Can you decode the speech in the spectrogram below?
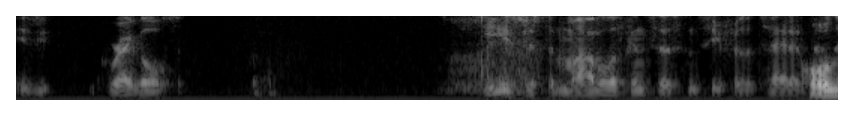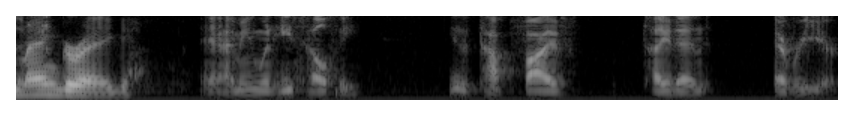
is Greg Olsen. He is just a model of consistency for the tight end. Old position. man Greg. Yeah, I mean, when he's healthy, he's a top five tight end every year.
